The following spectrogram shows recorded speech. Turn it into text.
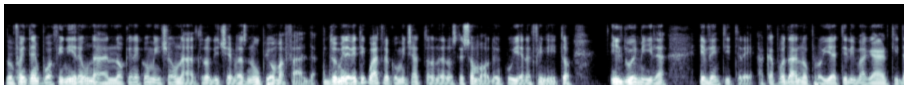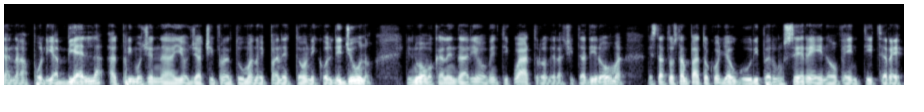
Non fa in tempo a finire un anno che ne comincia un altro, diceva Snoopy o Mafalda. Il 2024 è cominciato nello stesso modo in cui era finito il 2023. A Capodanno proiettili vaganti da Napoli a Biella, al primo gennaio già ci frantumano i panettoni col digiuno. Il nuovo calendario 24 della città di Roma è stato stampato con gli auguri per un sereno 23.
